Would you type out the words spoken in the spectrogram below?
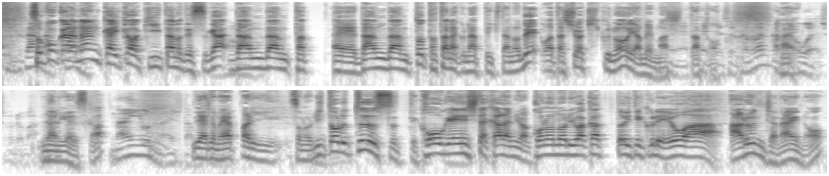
そこから何回かは聞いたのですが、だんだんた、えーだんだんと立たなくなってきたので、私は聞くのをやめましたと。い何がですか？内容じゃないでしょ多分。いやでもやっぱり、そのリトルトゥースって公言したからにはこのノリ分かっといてくれよはあるんじゃないの？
